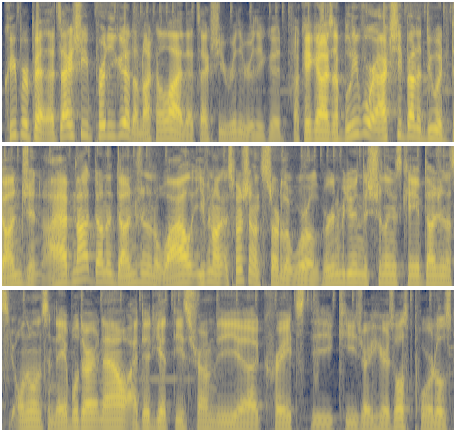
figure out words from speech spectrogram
Creeper pet, that's actually pretty good. I'm not gonna lie, that's actually really, really good. Okay, guys, I believe we're actually about to do a dungeon. I have not done a dungeon in a while, even on, especially on Start of the World. We're gonna be doing the Shillings Cave dungeon. That's the only one that's enabled right now. I did get these from the uh, crates, the keys right here, as well as portals.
